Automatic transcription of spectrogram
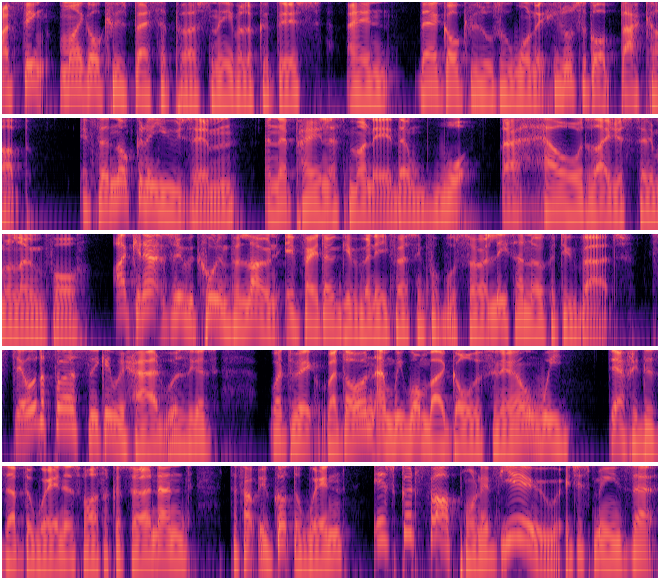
I think my goalkeeper's better personally if I look at this, and their goalkeeper's also won it. He's also got a backup. If they're not going to use him and they're paying less money, then what the hell did I just send him on loan for? I can absolutely call him for loan if they don't give him any first team football, so at least I know I could do that. Still, the first league game we had was against Wedwick Madon, and we won by a goal this nil. We definitely deserve the win as far as I'm concerned, and the fact we've got the win is good for our point of view. It just means that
